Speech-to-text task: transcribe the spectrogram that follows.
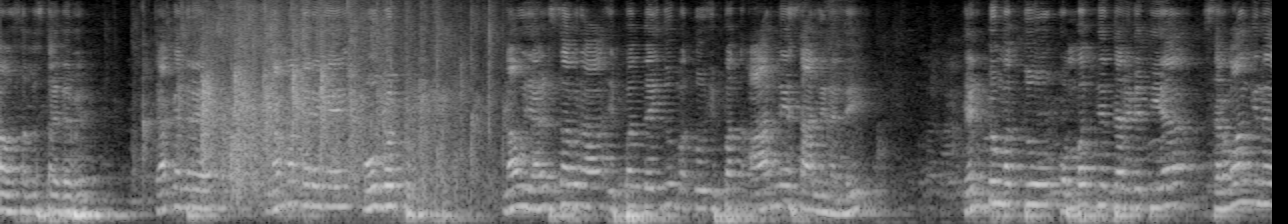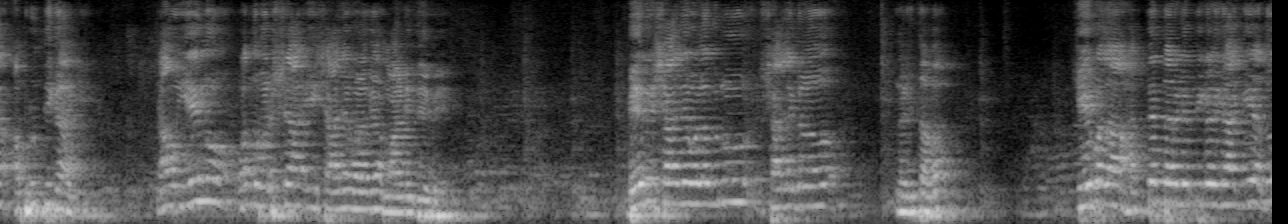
ನಾವು ಸಲ್ಲಿಸ್ತಾ ಇದ್ದೇವೆ. ಯಾಕಂದ್ರೆ ನಮ್ಮ ಕಡೆಗೆ ಹೋಗೊಟ್ಟು ನಾವು ಎರಡ್ ಸಾವಿರ ಇಪ್ಪತ್ತೈದು ಮತ್ತು ಇಪ್ಪತ್ತಾರನೇ ಸಾಲಿನಲ್ಲಿ ಎಂಟು ಮತ್ತು ಒಂಬತ್ತನೇ ತರಗತಿಯ ಸರ್ವಾಂಗೀಣ ಅಭಿವೃದ್ಧಿಗಾಗಿ ನಾವು ಏನು ಒಂದು ವರ್ಷ ಈ ಶಾಲೆ ಒಳಗೆ ಮಾಡಿದ್ದೇವೆ. ಬೇರೆ ಶಾಲೆ ಒಳಗೂ ಶಾಲೆಗಳು ನಡೀತಾವ? ಕೇವಲ ಹತ್ತನೇ ತರಗತಿಗಳಿಗಾಗಿ ಅದು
